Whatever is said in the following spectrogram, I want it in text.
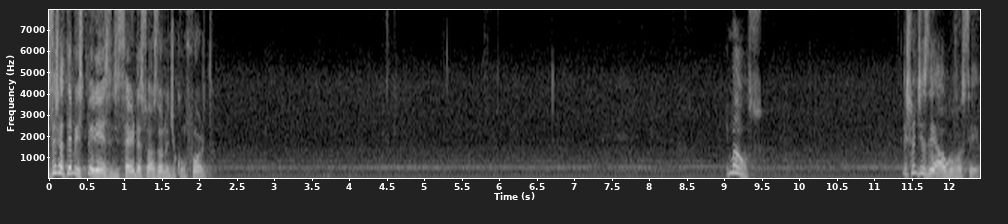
Você já teve a experiência de sair da sua zona de conforto? Irmãos, deixa eu dizer algo a você.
